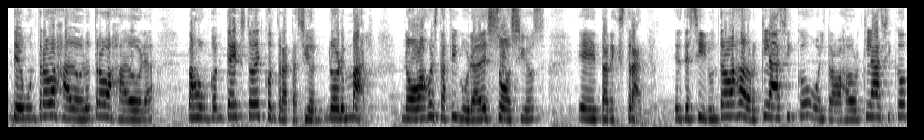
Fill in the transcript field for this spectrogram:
de un trabajador o trabajadora bajo un contexto de contratación normal, no bajo esta figura de socios eh, tan extraña? Es decir, un trabajador clásico o el trabajador clásico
